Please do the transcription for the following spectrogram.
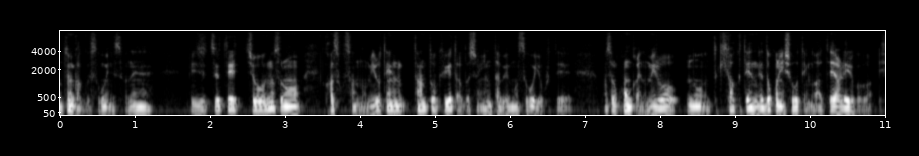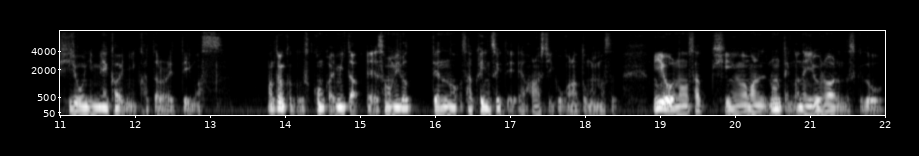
あ、とにかくすごいんですよね。美術手帳のその、カスコさんのミロ展担当クリエイターとしてのインタビューもすごい良くて、まあ、その今回のミロの企画展でどこに焦点が当てられるかが非常に明快に語られています。まあ、とにかく今回見た、えー、そのミロ展の作品について話していこうかなと思います。ミロの作品は、まあ、論点がね、いろいろあるんですけど、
